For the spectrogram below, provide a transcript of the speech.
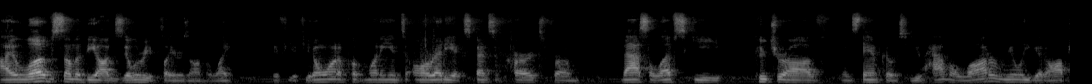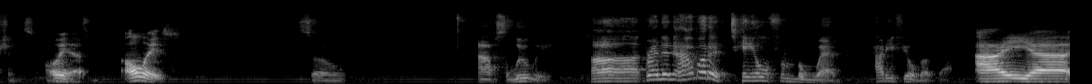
I love some of the auxiliary players on the Lightning. If you, if you don't want to put money into already expensive cards from Vasilevskiy, Kucherov, and Stamkos, you have a lot of really good options. Oh, yeah. Always. So, absolutely. Uh, Brendan, how about a tale from the web? How do you feel about that? I uh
